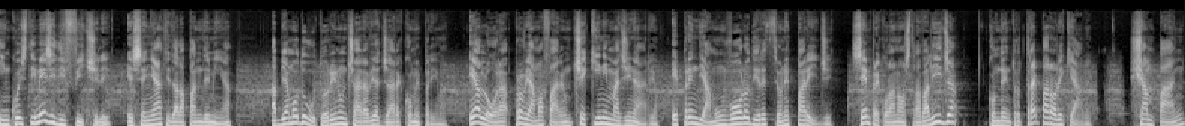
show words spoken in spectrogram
In questi mesi difficili e segnati dalla pandemia, abbiamo dovuto rinunciare a viaggiare come prima. E allora proviamo a fare un check-in immaginario e prendiamo un volo direzione Parigi, sempre con la nostra valigia, con dentro tre parole chiave. Champagne,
